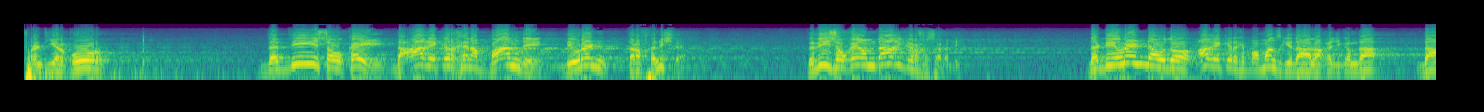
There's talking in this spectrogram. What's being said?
فرنټیر کور د دې څوکۍ د هغه کرخه نه باندې ډیورنډ طرف ته نشته د دې څوکۍ هم د هغې کرښه سره دی د ډیورنډ او د هغې کرښې په منځ کې دا علاقه چې کوم ده دا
